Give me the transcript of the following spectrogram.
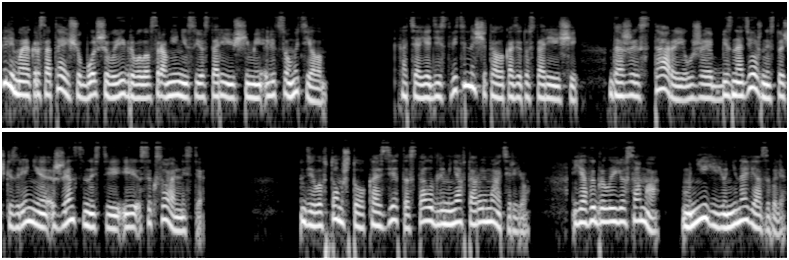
или моя красота еще больше выигрывала в сравнении с ее стареющими лицом и телом. Хотя я действительно считала Казетту стареющей, даже старой, уже безнадежной с точки зрения женственности и сексуальности. Дело в том, что Казета стала для меня второй матерью. Я выбрала ее сама, мне ее не навязывали.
